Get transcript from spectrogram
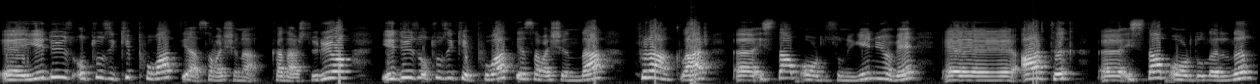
Ee, 732 Puvatya Savaşı'na kadar sürüyor. 732 Puvatya Savaşı'nda Franklar e, İslam ordusunu yeniyor ve e, artık e, İslam ordularının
